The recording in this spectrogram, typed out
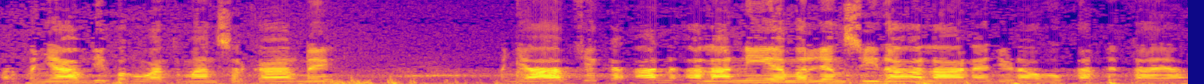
ਪਰ ਪੰਜਾਬ ਦੀ ਭਗਵੰਤ ਮਾਨ ਸਰਕਾਰ ਨੇ ਪੰਜਾਬ 'ਚ ਇੱਕ ਅਨ ਐਲਾਨੀ ਐਮਰਜੈਂਸੀ ਦਾ ਐਲਾਨ ਹੈ ਜਿਹੜਾ ਉਹ ਕਰ ਦਿੱਤਾ ਆ।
